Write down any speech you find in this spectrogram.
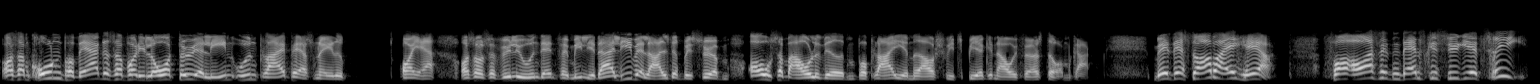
og som kronen på værket, så får de lov at dø alene uden plejepersonalet. Og ja, og så selvfølgelig uden den familie, der alligevel aldrig besøger dem, og som afleverede dem på plejehjemmet Auschwitz-Birkenau i første omgang. Men det stopper ikke her. For også den danske psykiatri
